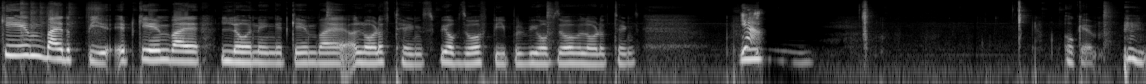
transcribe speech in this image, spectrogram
came by the pe- it came by learning it came by a lot of things we observe people we observe a lot of things Yeah. Okay.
